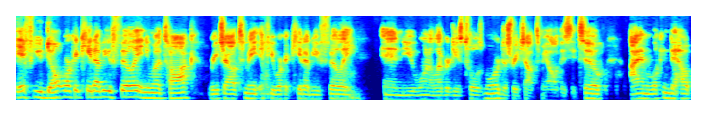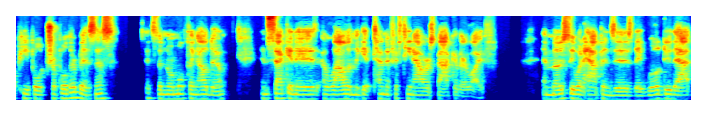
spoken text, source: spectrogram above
if you don't work at KW Philly and you want to talk, reach out to me. If you work at KW Philly and you want to leverage these tools more, just reach out to me, obviously, too. I am looking to help people triple their business. It's the normal thing I'll do. And second is allow them to get 10 to 15 hours back of their life. And mostly what happens is they will do that.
